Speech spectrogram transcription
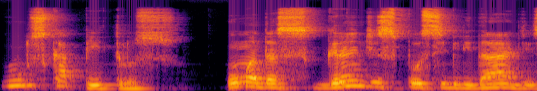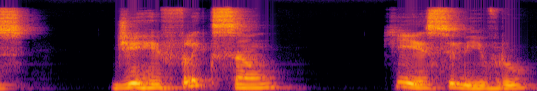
um dos capítulos, uma das grandes possibilidades de reflexão que esse livro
